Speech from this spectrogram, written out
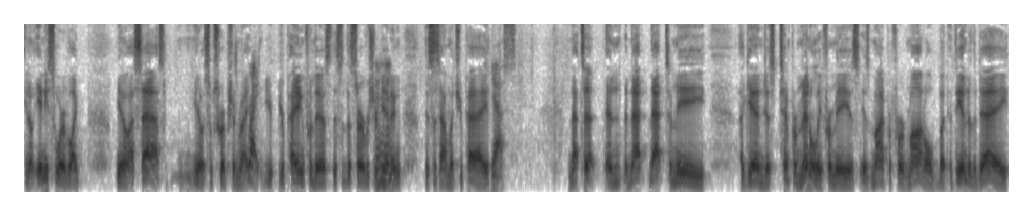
you know, any sort of like, you know, a SaaS, you know, subscription rate. Right. You're, you're paying for this. This is the service you're getting. This is how much you pay. Yes. And that's it. And that that to me, again, just temperamentally for me is is my preferred model. But at the end of the day,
